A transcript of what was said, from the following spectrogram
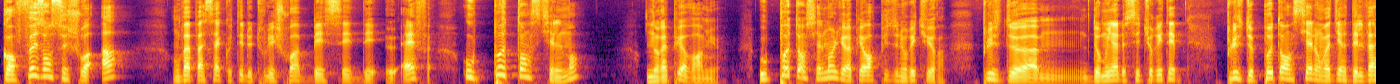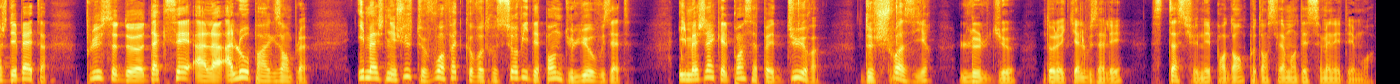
qu'en faisant ce choix A, on va passer à côté de tous les choix B, C, D, E, F, ou potentiellement on aurait pu avoir mieux où potentiellement il y aurait pu avoir plus de nourriture, plus de, euh, de moyens de sécurité, plus de potentiel, on va dire, d'élevage des bêtes, plus d'accès à l'eau, par exemple. Imaginez juste, vous, en fait, que votre survie dépende du lieu où vous êtes. Imaginez à quel point ça peut être dur de choisir le lieu dans lequel vous allez stationner pendant potentiellement des semaines et des mois.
